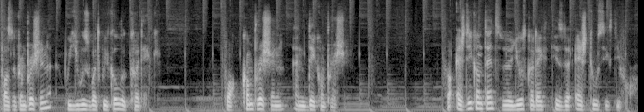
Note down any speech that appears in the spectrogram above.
For the compression, we use what we call a codec for compression and decompression. For HD content, the used codec is the H264.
